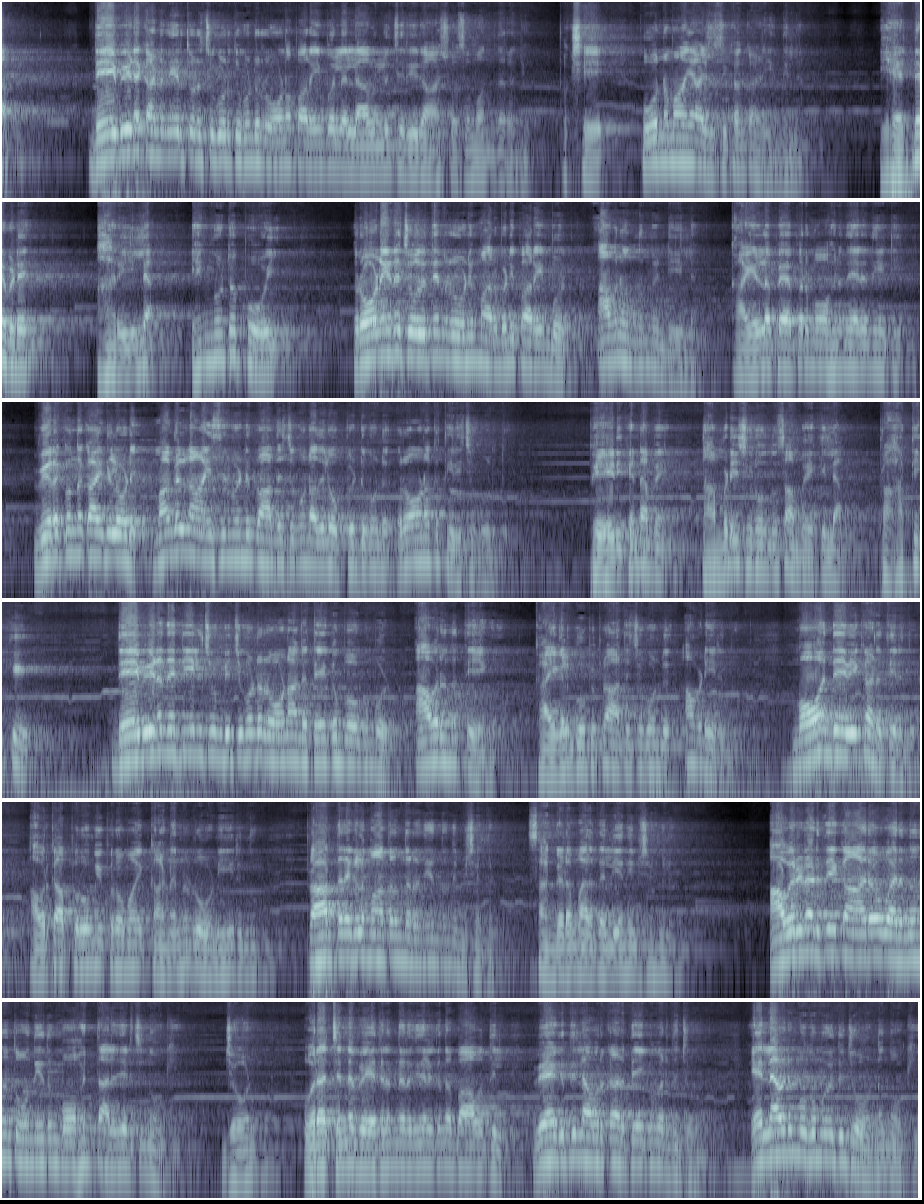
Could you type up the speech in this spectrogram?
ദേവിയുടെ കണ്ണുനീർ തുടച്ചു കൊടുത്തുകൊണ്ട് റോണ പറയുമ്പോൾ എല്ലാവരിലും ചെറിയൊരു ആശ്വാസം വന്നിറഞ്ഞു. പക്ഷേ പൂർണമായി ആശ്വസിക്കാൻ കഴിയുന്നില്ല. ഏട്ടനെവിടെ അറിയില്ല. എങ്ങോട്ടോ പോയി. റോണയുടെ ചോദ്യത്തിന് റോണി മറുപടി പറയുമ്പോൾ അവനൊന്നും മിണ്ടിയില്ല. കൈയുള്ള പേപ്പർ മോഹന് നേരെ നീട്ടി. വിറക്കുന്ന കൈകളോടെ മകളുടെ ആയുസിന് വേണ്ടി പ്രാർത്ഥിച്ചുകൊണ്ട് അതിൽ ഒപ്പിട്ടുകൊണ്ട് റോണക്ക് തിരിച്ചു കൊടുത്തു. പേടിക്കണ്ട അമ്മേ. നമ്മുടെ ഈശ്വരൊന്നും സംഭവിക്കില്ല. പ്രാർത്ഥിക്ക്. ദേവിയുടെ നെറ്റിയിൽ ചുംബിച്ചുകൊണ്ട് റോണ അകത്തേക്ക് പോകുമ്പോൾ അവരൊന്ന് തേങ്ങി. കൈകൾ കൂപ്പി പ്രാർത്ഥിച്ചുകൊണ്ട് അവിടെ ഇരുന്നു. മോഹൻ ദേവിക്ക് അടുത്തിരുന്നു. അവർക്ക് അപ്പുറവും ഇപ്പുറവുമായി കണ്ണനും റോണിയിരുന്നു പ്രാർത്ഥനകൾ മാത്രം നിറഞ്ഞിരുന്ന നിമിഷങ്ങൾ സങ്കടം മരതല്ലിയ നിമിഷങ്ങൾ. അവരുടെ അടുത്തേക്ക് ആരോ വരുന്നെന്ന് തോന്നിയത് മോഹൻ തലചരിച്ച് നോക്കി. ജോൺ ഒരച്ഛന്റെ വേദന നിറഞ്ഞു നിൽക്കുന്ന ഭാവത്തിൽ വേഗത്തിൽ അവർക്ക് അടുത്തേക്ക് വരുന്ന ജോൺ. എല്ലാവരും മുഖമുയർത്തി ജോണിനെ നോക്കി.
